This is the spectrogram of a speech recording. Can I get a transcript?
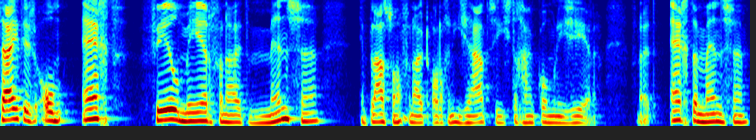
tijd is om echt veel meer vanuit mensen, in plaats van vanuit organisaties, te gaan communiceren. Vanuit echte mensen,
